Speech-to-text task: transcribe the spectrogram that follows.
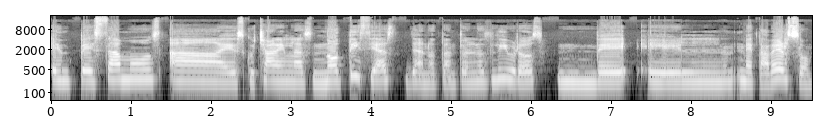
empezamos a escuchar en las noticias, ya no tanto en los libros, de el metaverso.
